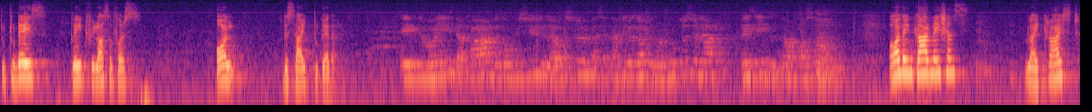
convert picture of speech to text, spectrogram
to today's great philosophers, all decide together. Et de Moïse, d'Abraham, de Confucius, de Lao Tzu, à certains philosophes de nos jours, tout cela réside dans, ensemble. All the incarnations, like Christ,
